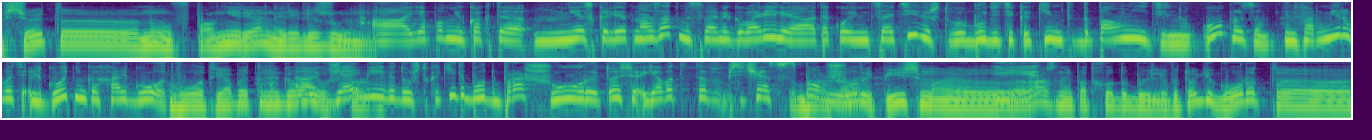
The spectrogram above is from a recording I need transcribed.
все это, ну, вполне реально реализуемо. А я помню, как-то несколько лет назад мы с вами говорили о такой инициативе, что вы будете каким-то дополнительным образом информировать льготниках о льгот. Вот, я об этом и говорил. А, что... Я имею в виду, что какие-то будут брошюры, то есть я вот это сейчас вспомнила. Брошюры, письма, и? разные подходы были. В итоге город э,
